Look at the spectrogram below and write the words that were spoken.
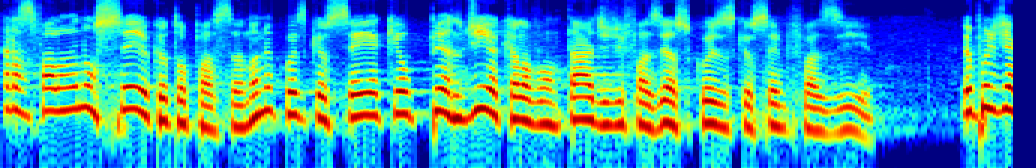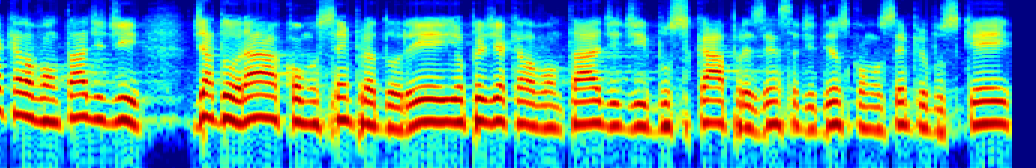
Elas falam: eu não sei o que eu estou passando, a única coisa que eu sei é que eu perdi aquela vontade de fazer as coisas que eu sempre fazia. Eu perdi aquela vontade de, de adorar como sempre adorei, eu perdi aquela vontade de buscar a presença de Deus como sempre busquei,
